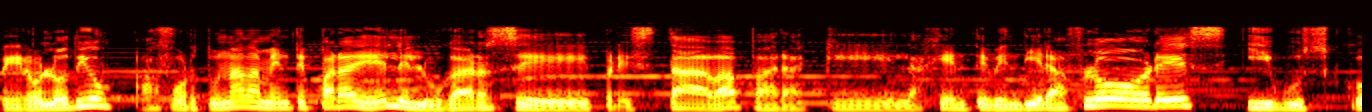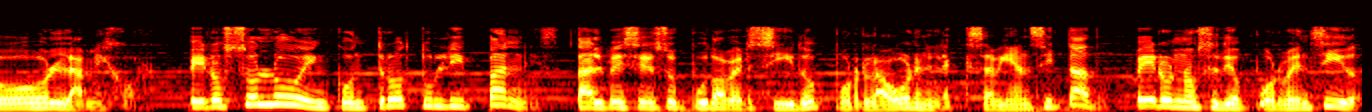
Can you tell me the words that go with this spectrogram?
pero lo dio. Afortunadamente para él, el lugar se prestaba para que la gente vendiera flores y buscó la mejor pero solo encontró tulipanes. Tal vez eso pudo haber sido por la hora en la que se habían citado, pero no se dio por vencido.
